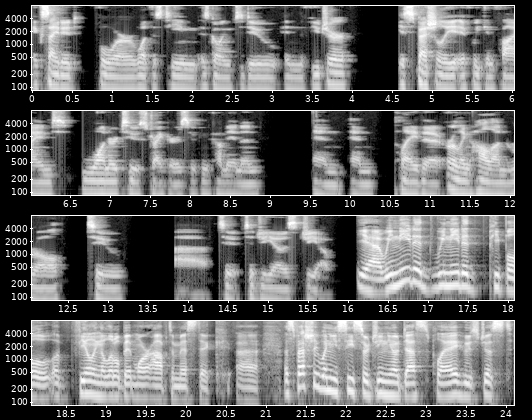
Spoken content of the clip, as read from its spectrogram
excited for what this team is going to do in the future, especially if we can find one or two strikers who can come in and and and play the Erling Haaland role to uh to to Gio's Gio. Yeah, we needed we needed people uh, feeling a little bit more optimistic, uh, especially when you see Serginho Dest play, who's just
